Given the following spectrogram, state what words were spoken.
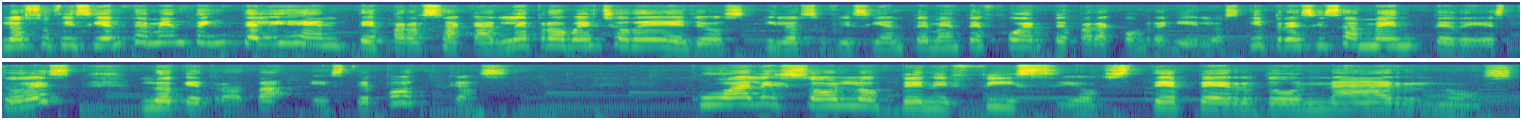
lo suficientemente inteligente para sacarle provecho de ellos y lo suficientemente fuerte para corregirlos. Y precisamente de esto es lo que trata este podcast. ¿Cuáles son los beneficios de perdonarnos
